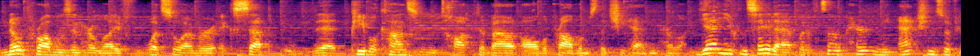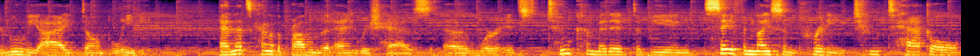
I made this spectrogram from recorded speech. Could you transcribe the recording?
no problems in her life whatsoever, except that people constantly talked about all the problems that she had in her life. Yeah, you can say that, but if it's not apparent in the actions of your movie, I don't believe you. And that's kind of the problem that Anguish has, uh, where it's too committed to being safe and nice and pretty to tackle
